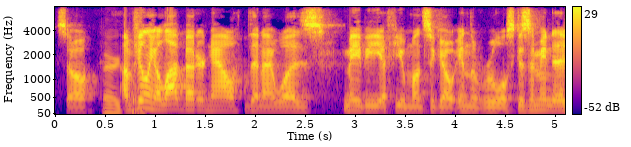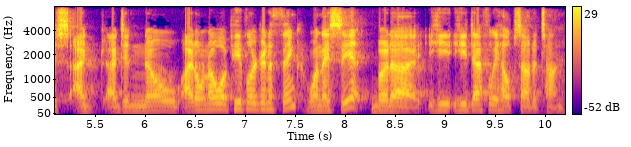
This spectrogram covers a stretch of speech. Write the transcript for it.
So Very I'm cool. feeling a lot better now than I was maybe a few months ago in the rules because I mean it's, I I didn't know I don't know what people are gonna think when they see it, but uh, he he definitely helps out a ton.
